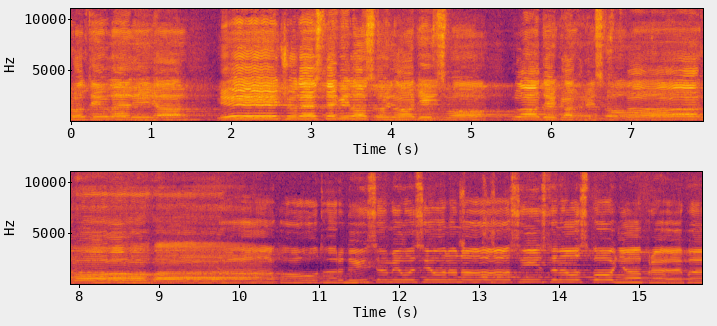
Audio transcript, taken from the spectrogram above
противлення, і чудес Тебі достойно дійство, Владика. Яко утвердися милості на нас, істина Господня пребыває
